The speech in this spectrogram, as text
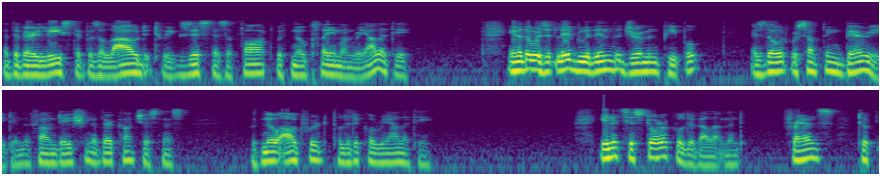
At the very least, it was allowed to exist as a thought with no claim on reality. In other words, it lived within the German people as though it were something buried in the foundation of their consciousness. with no outward political reality. In its historical development, France took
